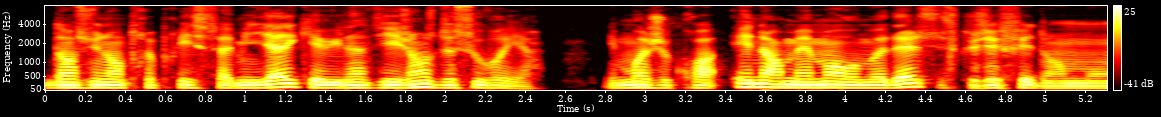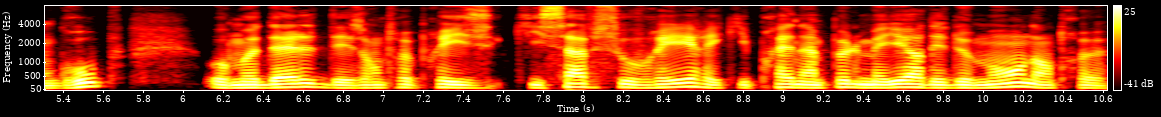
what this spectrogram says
dans une entreprise familiale qui a eu l'intelligence de s'ouvrir. Et moi, je crois énormément au modèle, c'est ce que j'ai fait dans mon groupe, au modèle des entreprises qui savent s'ouvrir et qui prennent un peu le meilleur des deux mondes entre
